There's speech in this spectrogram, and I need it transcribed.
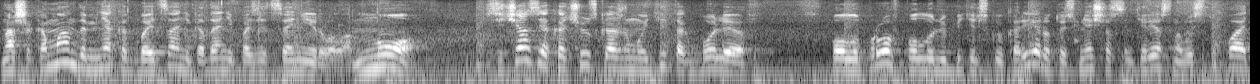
наша команда меня как бойца никогда не позиционировала. Но сейчас я хочу, скажем, уйти так более в полупро, в полулюбительскую карьеру. То есть мне сейчас интересно выступать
